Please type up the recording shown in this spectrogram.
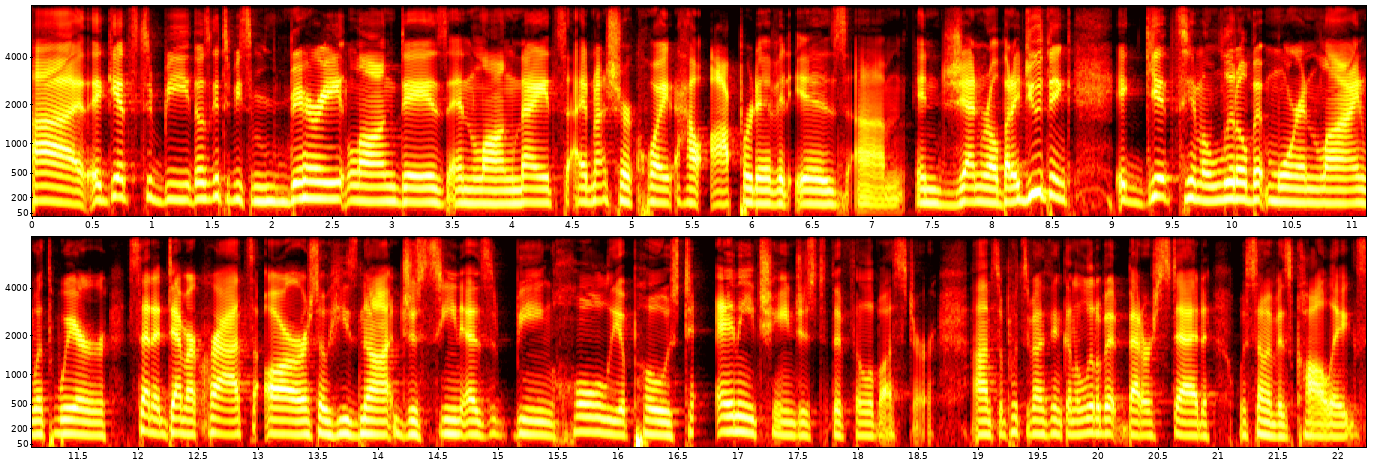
uh, it gets to be those get to be some very long days and long nights. I'm not sure quite how operative it is um, in general, but I do think it gets him a little bit more in line with where Senate Democrats are, so he's not just seen as being wholly opposed to any changes to the filibuster. Um, so puts him, I think, in a little bit better stead with some of his colleagues.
